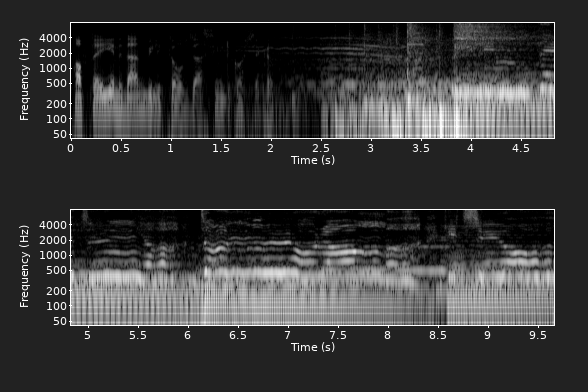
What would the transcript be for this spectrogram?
Haftaya yeniden birlikte olacağız. Şimdi hoşçakalın. Elimde dünya dönmüyor ama geçiyor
